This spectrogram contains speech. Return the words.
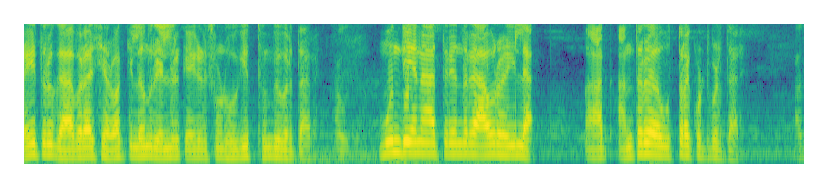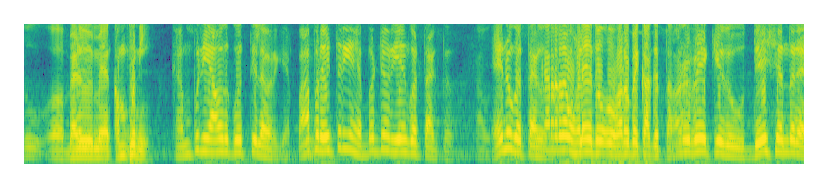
ರೈತರು ಗಾಬರಾಸಿ ರೊಕ್ಕಿಲ್ಲ ಅಂದ್ರೆ ಎಲ್ಲರೂ ಕೈಗಡಿಸ್ಕೊಂಡು ಹೋಗಿ ತುಂಬಿ ಬರ್ತಾರೆ. ಮುಂದೆ ಏನಾತ್ರಿ ಅಂದ್ರೆ ಅವರು ಇಲ್ಲ. ಅಂತರ ಉತ್ತರ ಕೊಟ್ಬಿಡ್ತಾರೆ. ಅದು ಬೆಳೆ ವಿಮೆ ಕಂಪನಿ. ಕಂಪನಿ ಯಾವ್ದು ಗೊತ್ತಿಲ್ಲ ಅವರಿಗೆ. ಪಾಪ ರೈತರಿಗೆ ಹೆಬ್ಬಟ್ಟಿಯವ್ರಿಗೆ ಏನು ಗೊತ್ತಾಗ್ತದೆ? ಏನು ಗೊತ್ತಾಗಲ್ಲ. ಸರ್ಕಾರ ಹೊಳೆದು ಹೊರಬೇಕಾಗುತ್ತೆ? ಹೊರಬೇಕಿದು ಉದ್ದೇಶ ಅಂದ್ರೆ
